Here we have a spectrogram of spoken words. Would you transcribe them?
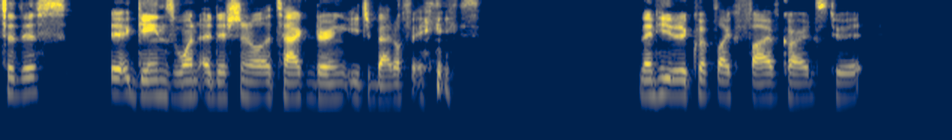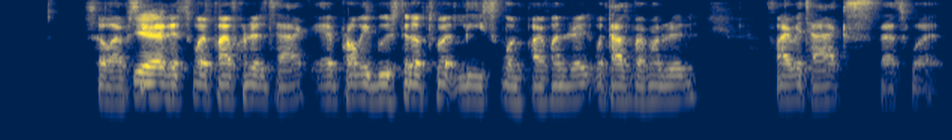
to this, it gains one additional attack during each battle phase. then he'd equip like five cards to it. So I've seen Yeah. that it's what 500 attack. It probably boosted up to at least one 500, 1,500. Five attacks. That's what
